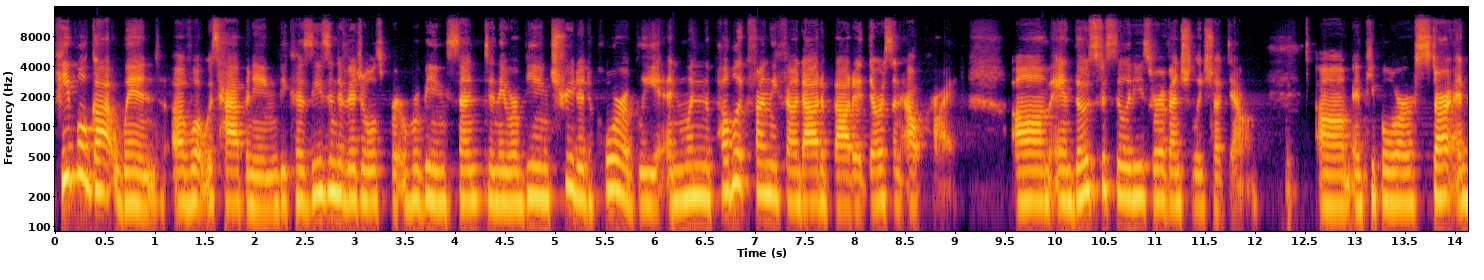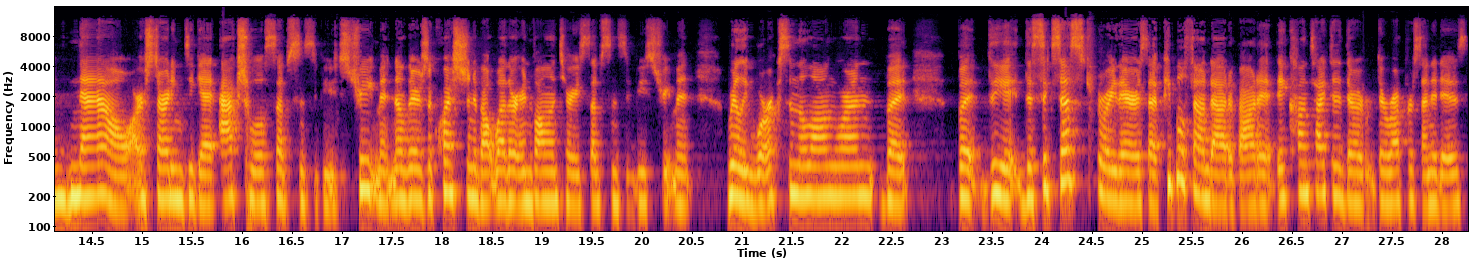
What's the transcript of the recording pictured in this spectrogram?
People got wind of what was happening because these individuals were being sent and they were being treated horribly. And when the public finally found out about it there was an outcry. Um, and those facilities were eventually shut down. Um, and people were start and now are starting to get actual substance abuse treatment. Now there's a question about whether involuntary substance abuse treatment really works in the long run but but the the success story there is that people found out about it. They contacted their their representatives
